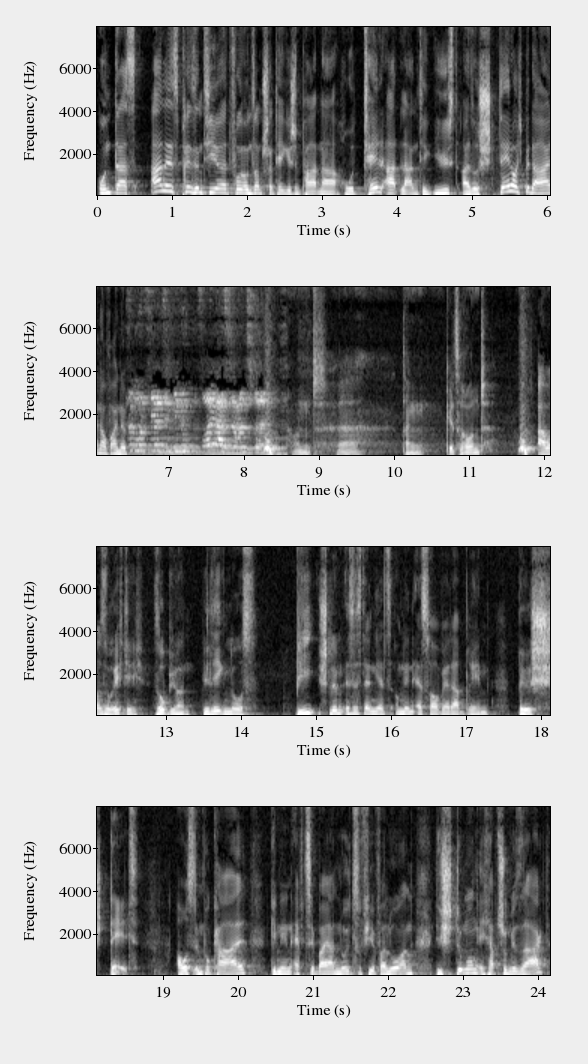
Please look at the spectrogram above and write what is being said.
Und das alles präsentiert von unserem strategischen Partner Hotel Atlantik Jüst. Also stellt euch bitte ein auf eine 45 Minuten Feuerveranstaltung. Und äh, dann geht's rund. Aber so richtig. So, Björn, wir legen los. Wie schlimm ist es denn jetzt um den SV Werder Bremen bestellt? Aus im Pokal, gegen den FC Bayern 0 zu 4 verloren. Die Stimmung, ich habe schon gesagt,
